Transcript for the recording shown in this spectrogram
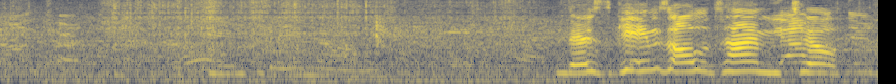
Not charged. Team play now. There's games all the time Yeah, too.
